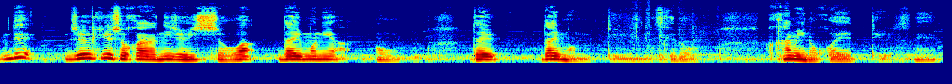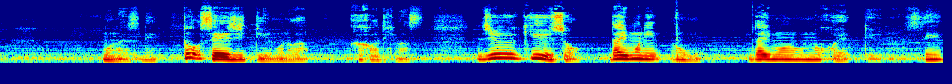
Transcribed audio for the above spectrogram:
で19章から21章は大モニア大大門っていうんですけど神の声っていうですねものですねと政治っていうものが関わってきます。19章大門に、大門の声っていうんですね。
